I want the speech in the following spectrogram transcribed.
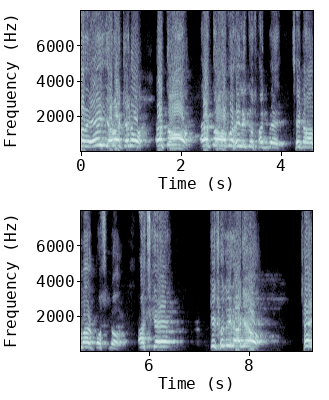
আর এই জেলা কেন এত এত অবহেলিত থাকবে? সেটা আমার প্রশ্ন। আজকে কিছুদিন আগেও সেই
